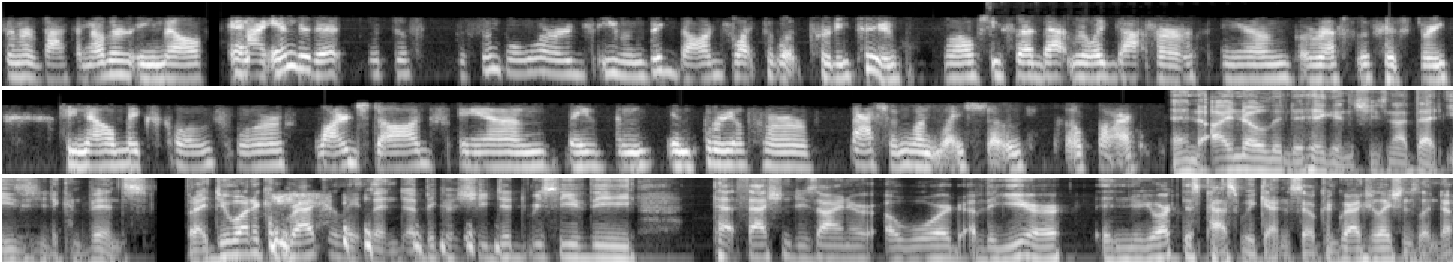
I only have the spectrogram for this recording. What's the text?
sent her back another email and I ended it with just the simple words, even big dogs like to look pretty too. Well, she said that really got her and the rest was history. She now makes clothes for large dogs and they've been in three of her fashion runway shows so far. And I know Linda Higgins. She's not that easy to convince. But I do want to congratulate Linda because she did receive the Pet Fashion Designer Award of the Year in New York this past weekend. So, congratulations, Linda.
